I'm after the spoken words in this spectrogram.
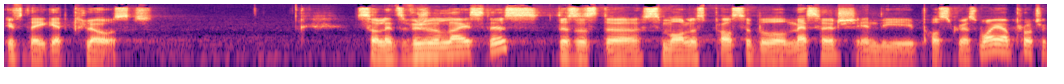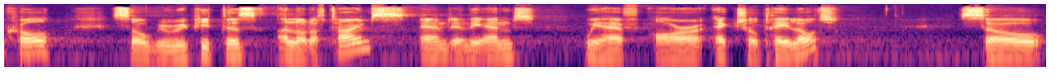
if they get closed. So let's visualize this. This is the smallest possible message in the Postgres wire protocol. So we repeat this a lot of times, and in the end, we have our actual payload. So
